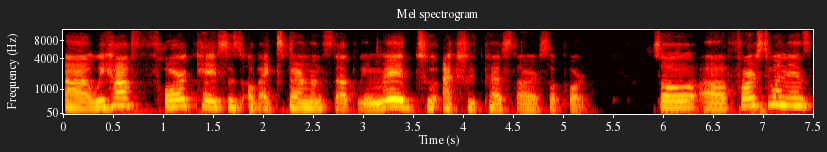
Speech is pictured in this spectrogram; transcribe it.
uh, we have four cases of experiments that we made to actually test our support. So uh, first one is,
